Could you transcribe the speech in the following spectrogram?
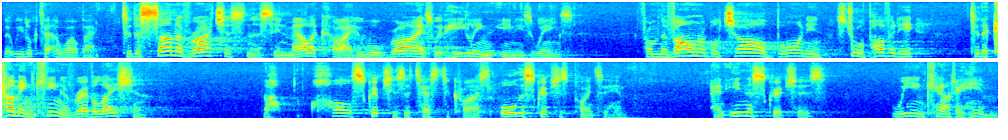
that we looked at a while back to the Sun of Righteousness in Malachi who will rise with healing in his wings. From the vulnerable child born in straw poverty to the coming King of Revelation. The whole scriptures attest to Christ. All the scriptures point to him. And in the scriptures, we encounter him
